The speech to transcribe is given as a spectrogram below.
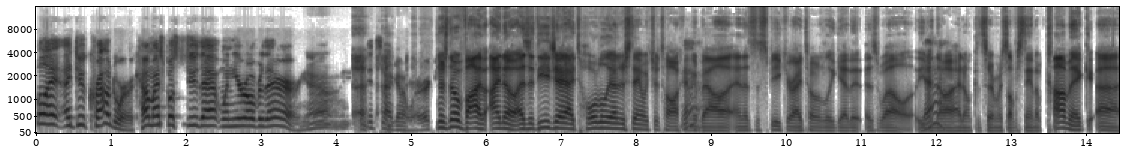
Well, I, I do crowd work. How am I supposed to do that when you're over there? You know, it's not to work. There's no vibe. I know. As a DJ, I totally understand what you're talking Yeah. about, and as a speaker, I totally get it as well. Even Yeah. though I don't consider myself a stand-up comic, uh,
